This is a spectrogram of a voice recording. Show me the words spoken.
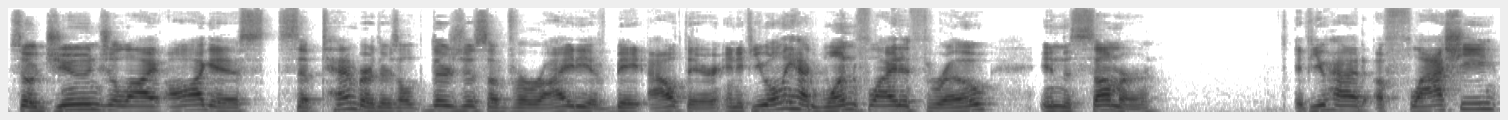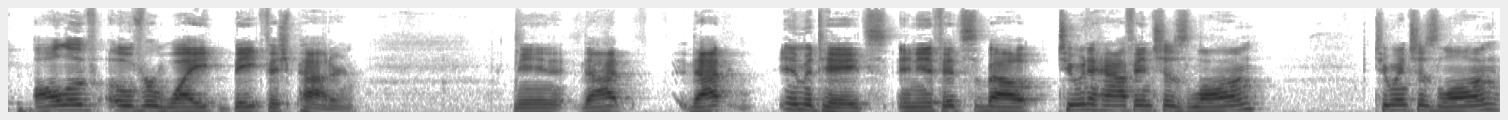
so June, July, August, September, there's a there's just a variety of bait out there. And if you only had one fly to throw in the summer, if you had a flashy olive over white bait fish pattern, I mean that that imitates, and if it's about two and a half inches long, two inches long,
